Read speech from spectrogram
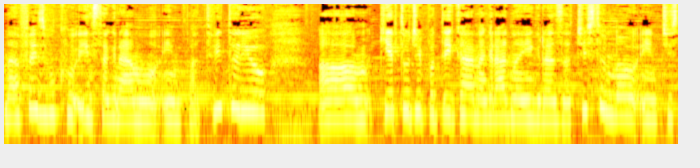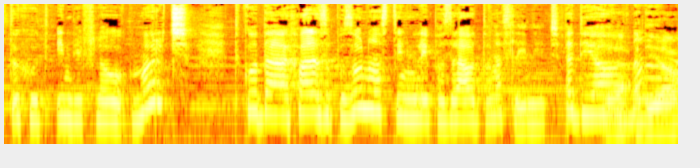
na Facebooku, Instagramu in pa Twitterju, um, kjer tudi poteka nagradna igra za čisto nov in čisto hud Indie Flow merch. Tako da hvala za pozornost in lepo zdrav do naslednjič. Adijo. Ja, adijo.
